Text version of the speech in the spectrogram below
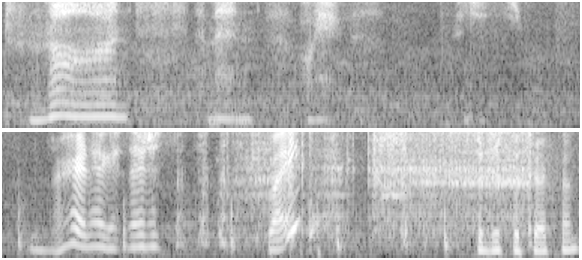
turn it on, and then okay. I just all right. I guess I just swipe. So just the check then?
